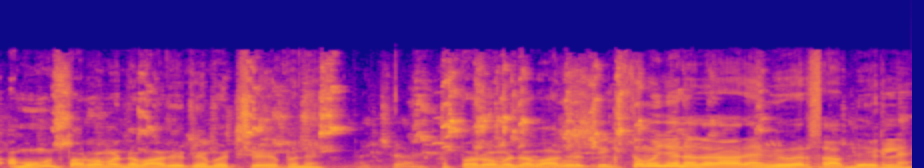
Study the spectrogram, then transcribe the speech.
अमूमन परों में दबा देते हैं बच्चे अपने। अच्छा। परों में दबा देते चिक्स तो मुझे नज़र आ रहे हैं व्यूअर्स आप देख लें।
